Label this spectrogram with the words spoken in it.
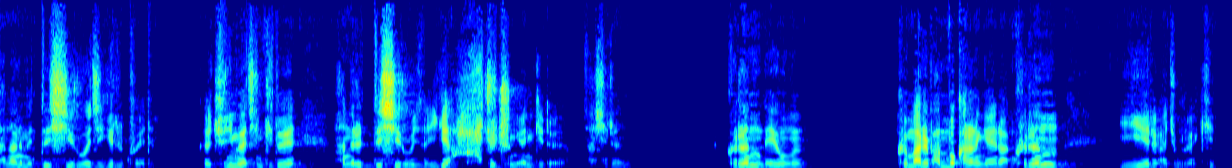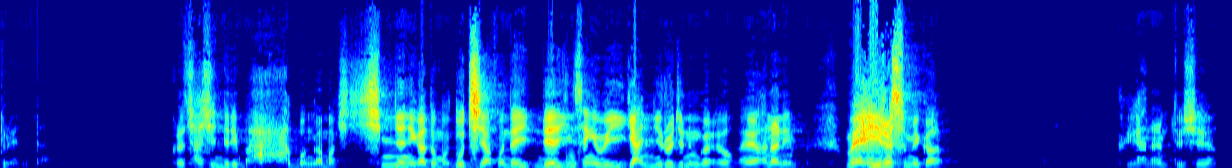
하나님의 뜻이 이루어지기를 구해야 됩니다. 주님이 가진 기도에 하늘의 뜻이 이루어지다. 이게 아주 중요한 기도예요. 사실은 그런 내용을 그 말을 반복하는 게 아니라 그런 이해를 가지고 우리가 기도해야 된다. 그래서 자신들이 막 뭔가 막 10년이 가도 막 놓지 않고 내, 내 인생에 왜 이게 안 이루어지는 거예요? 네, 하나님. 왜 이렇습니까? 그게 하나님 뜻이에요?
